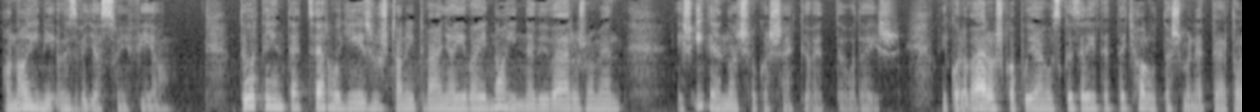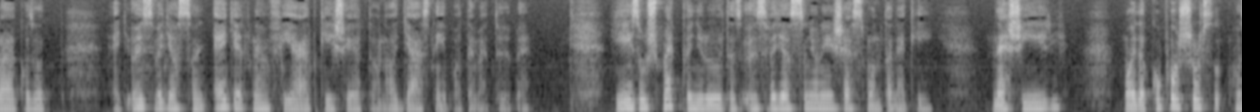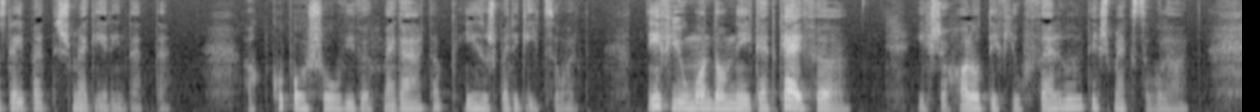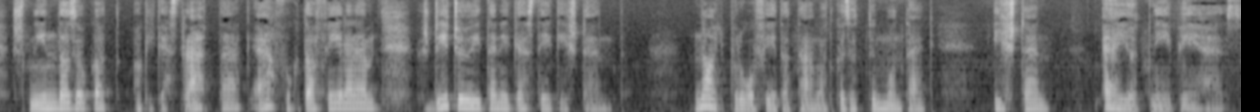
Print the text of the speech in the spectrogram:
A Naini özvegyasszony fia. Történt egyszer, hogy Jézus tanítványaival egy Nain nevű városba ment, és igen nagy sokasság követte oda is. Mikor a város kapujához közelített, egy halottas menettel találkozott. Egy özvegyasszony egyetlen fiát kísérte a nagyjász nép a temetőbe. Jézus megkönyörült az özvegyasszonyon, és ezt mondta neki, ne sírj, majd a koporsóhoz lépett, és megérintette. A koporsó vivők megálltak, Jézus pedig így szólt. Ifjú, mondom néked, kelj föl! És a halott ifjú felült és megszólalt. És mindazokat, akik ezt látták, elfogta a félelem, és dicsőíteni kezdték Istent. Nagy proféta támad közöttünk, mondták, Isten eljött népéhez.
